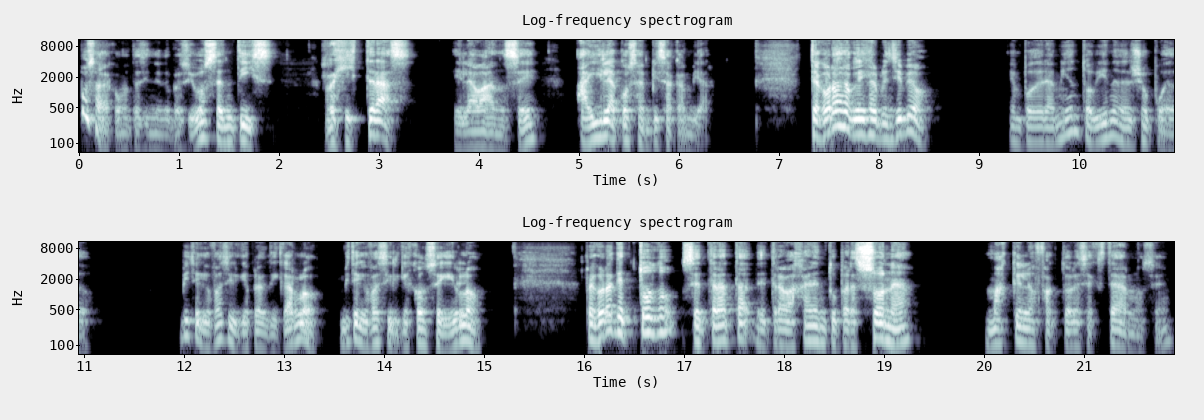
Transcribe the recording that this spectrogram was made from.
Vos sabes cómo te estás sintiendo, pero si vos sentís registrás el avance, ahí la cosa empieza a cambiar. ¿Te acordás lo que dije al principio? Empoderamiento viene del yo puedo. ¿Viste qué fácil que es practicarlo? ¿Viste qué fácil que es conseguirlo? Recuerda que todo se trata de trabajar en tu persona más que en los factores externos. ¿eh?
